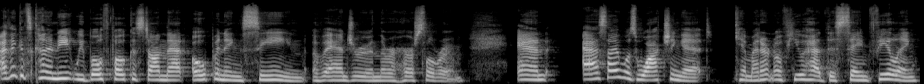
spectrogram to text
I think it's kind of neat. We both focused on that opening scene of Andrew in the rehearsal room. And as I was watching it, Kim, I don't know if you had this same feeling.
